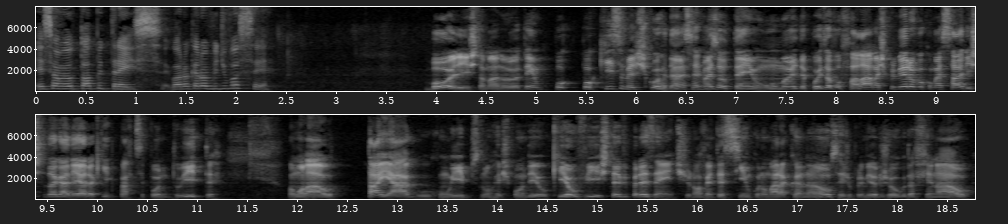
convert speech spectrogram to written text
Esse é o meu top 3. Agora eu quero ouvir de você. Boa lista, Manu. Eu tenho pou pouquíssimas discordâncias, mas eu tenho uma e depois eu vou falar. Mas primeiro eu vou começar a lista da galera aqui que participou no Twitter. Vamos lá, o Taiago, com Y, respondeu. Que eu vi esteve presente. 95 no Maracanã, ou seja, o primeiro jogo da final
